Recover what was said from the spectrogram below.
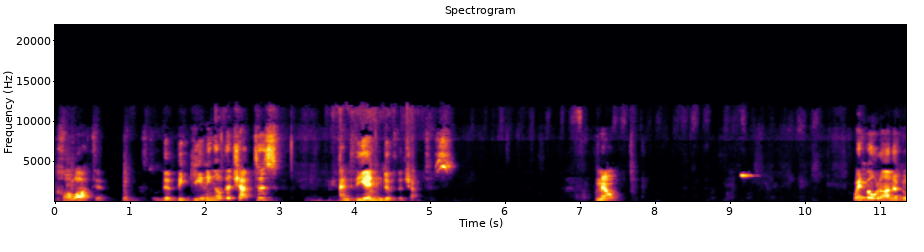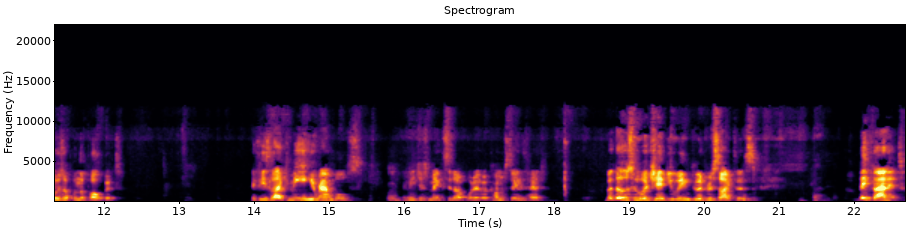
khawatim. The beginning of the chapters and the end of the chapters. Now, when Maulana goes up on the pulpit, if he's like me, he rambles and he just makes it up whatever comes to his head. But those who are genuine good reciters, they plan it.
